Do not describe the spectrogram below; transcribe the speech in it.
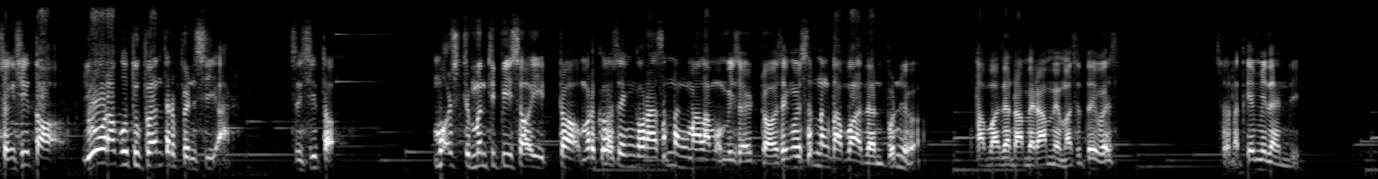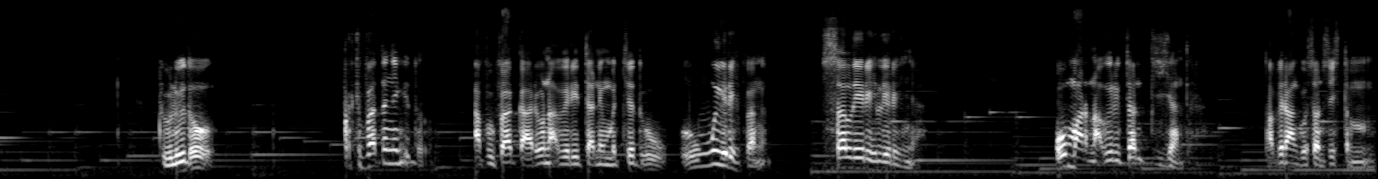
sing sitok, yo ora kudu banter ben siar. Sing sitok, mau sedemen dipisoi tok, mergo sing ora seneng malah mau misoi tok, sing wis seneng tanpa pun yo tanpa rame-rame maksudnya wes sholat ke milih ndi. Dulu tuh perdebatannya gitu. Abu Bakar nak wiridan yang masjid itu wirih banget. Selirih-lirihnya. Umar nak wiridan diantar. Tapi ranggusan sistem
